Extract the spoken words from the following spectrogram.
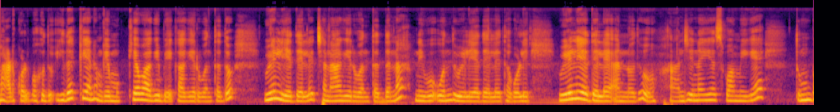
ಮಾಡಿಕೊಳ್ಬಹುದು. ಇದಕ್ಕೆ ನಮಗೆ ಮುಖ್ಯವಾಗಿ ಬೇಕಾಗಿರುವಂಥದ್ದು ವೀಳ್ಯದೆಲೆ ಚೆನ್ನಾಗಿರುವಂಥದ್ದನ್ನು ನೀವು ಒಂದು ವೀಳ್ಯದೆಲೆ ತಗೊಳ್ಳಿ. ವೀಳ್ಯದೆಲೆ ಅನ್ನೋದು ಆಂಜನೇಯ ಸ್ವಾಮಿಗೆ ತುಂಬ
